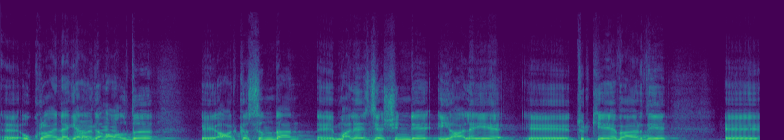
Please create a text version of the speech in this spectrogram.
e, Ukrayna geldi Ukrayna'ya. aldı. E, arkasından e, Malezya şimdi ihaleyi e, Türkiye'ye verdi. E,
